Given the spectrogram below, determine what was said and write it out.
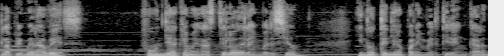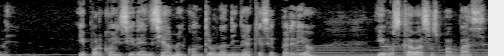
La primera vez fue un día que me gasté lo de la inversión y no tenía para invertir en carne, y por coincidencia me encontré una niña que se perdió y buscaba a sus papás.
